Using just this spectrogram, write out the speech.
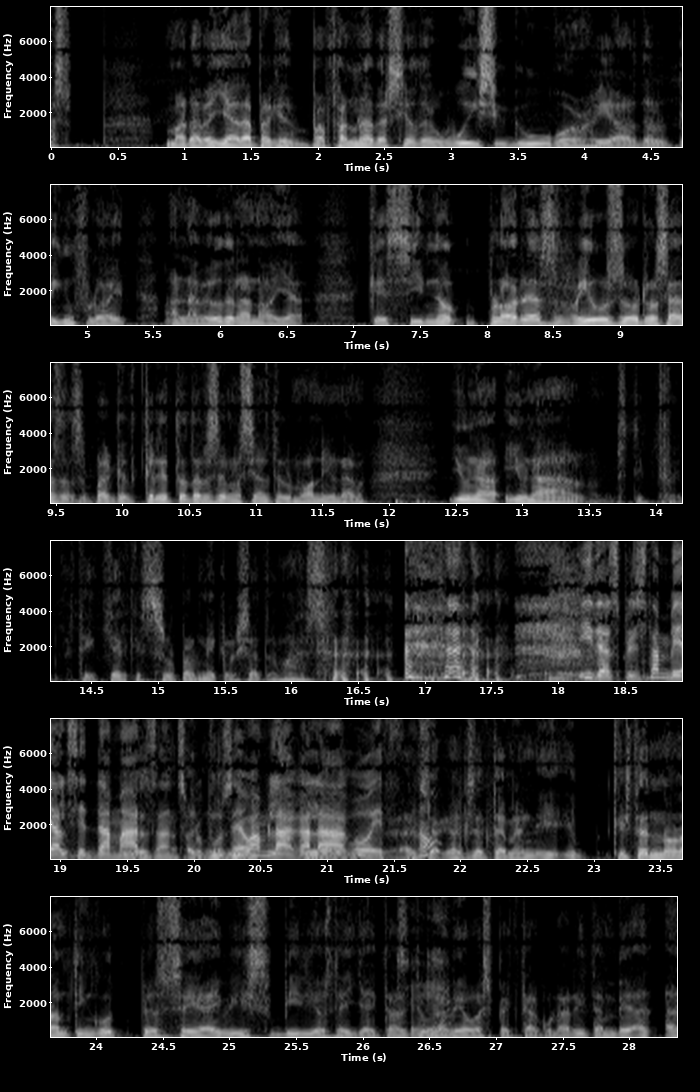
es, meravellada perquè fan una versió del Wish You Were Here del Pink Floyd en la veu de la noia que si no plores, rius o no saps, perquè et crea totes les emocions del món i una, i una... I una estic, estic aquí que surt pel micro, això, Tomàs. I després també el 7 de març ens proposeu amb la Gala Goez, no? Exactament. I, i aquest any no l'hem tingut, però sé, he vist vídeos d'ella i tal, Sí? té una veu espectacular i també ha, ha,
